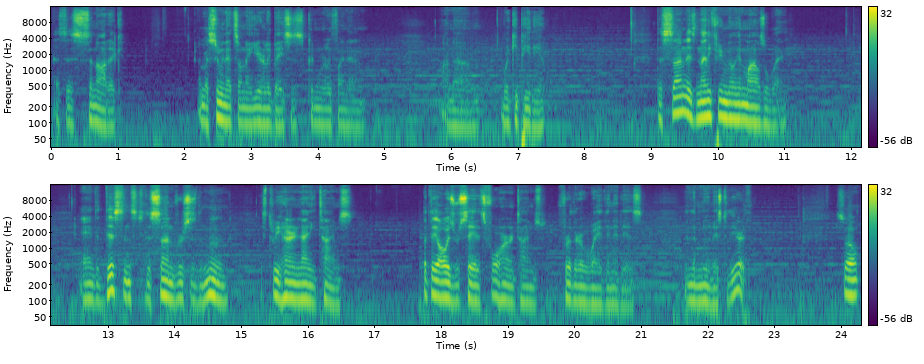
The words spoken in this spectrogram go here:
That's a synodic. I'm assuming that's on a yearly basis. Couldn't really find that on, on um, Wikipedia. The sun is 93 million miles away. And the distance to the sun versus the moon is 390 times. But they always say it's 400 times further away than it is, than the moon is to the earth. So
